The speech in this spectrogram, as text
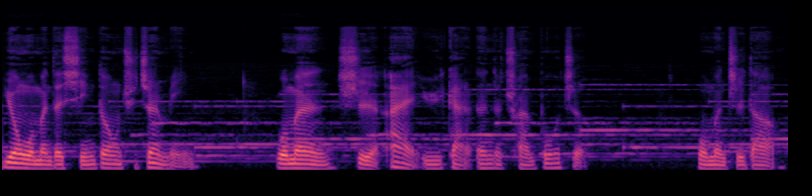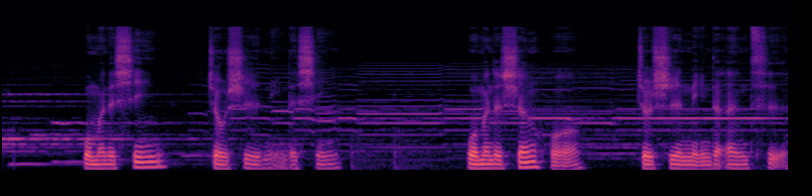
用我们的行动去证明，我们是爱与感恩的传播者。我们知道，我们的心就是您的心。我们的生活就是您的恩赐。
